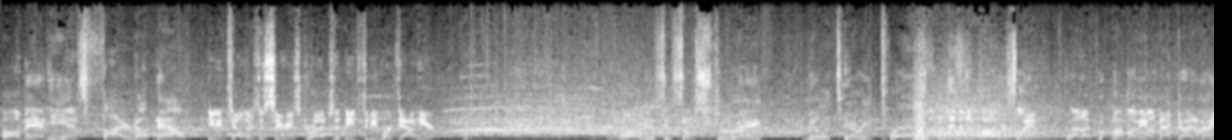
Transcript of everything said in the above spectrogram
Oh, man, he is fired up now. You can tell there's a serious grudge that needs to be worked out here. Oh, this is some strength. Military press. Into the power slam. Glad I put my money on that guy tonight.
